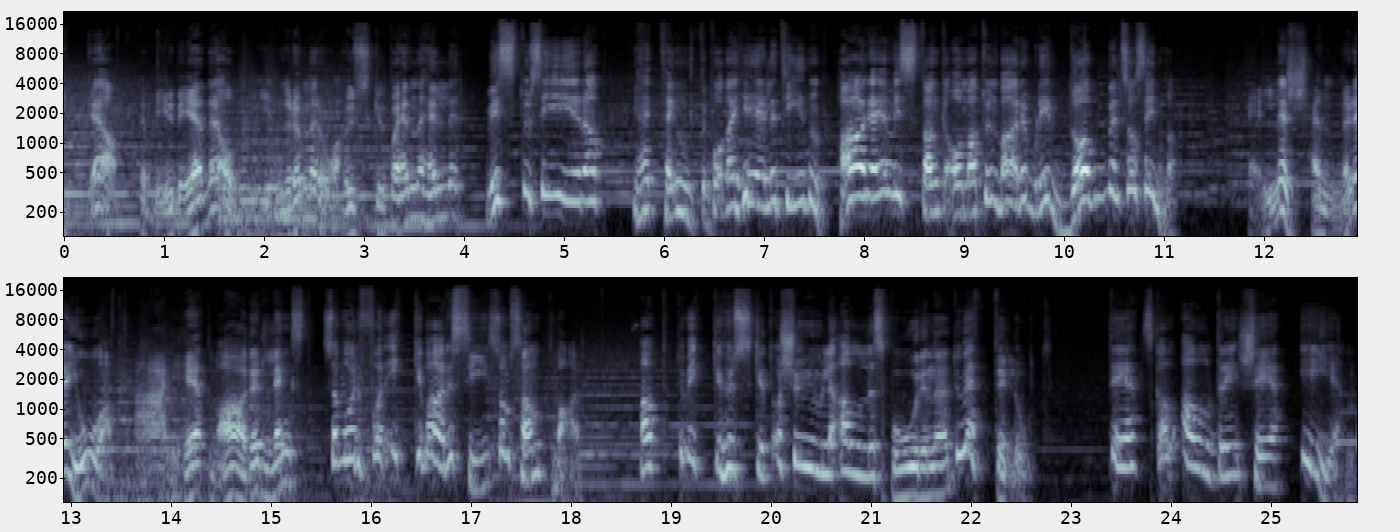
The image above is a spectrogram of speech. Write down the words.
Ikke at det blir bedre om du innrømmer å ha husket på henne heller. Hvis du sier at 'jeg tenkte på deg hele tiden', har jeg en mistanke om at hun bare blir dobbelt så sinna. Ellers hender det jo at ærlighet varer lengst, så hvorfor ikke bare si som sant var? At du ikke husket å skjule alle sporene du etterlot. Det skal aldri skje igjen.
